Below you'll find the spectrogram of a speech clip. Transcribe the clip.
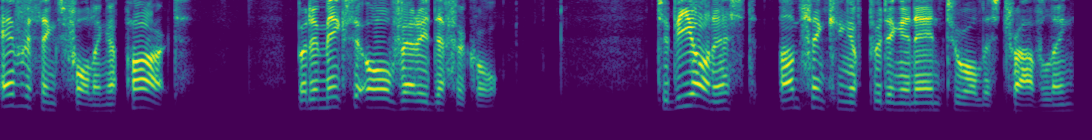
Everything's falling apart. But it makes it all very difficult. To be honest, I'm thinking of putting an end to all this travelling.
